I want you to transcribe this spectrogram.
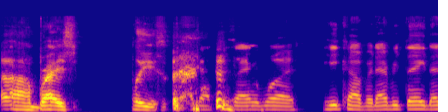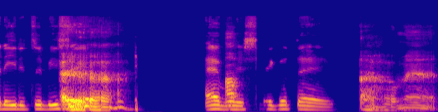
Oh, Bryce, please. I got the same one. He covered everything that needed to be said. Uh, Every Oh. single thing. oh man.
